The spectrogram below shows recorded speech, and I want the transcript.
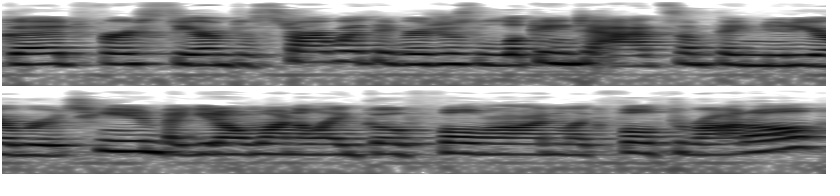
good first serum to start with if you're just looking to add something new to your routine, but you don't wanna like go full on, like full throttle.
